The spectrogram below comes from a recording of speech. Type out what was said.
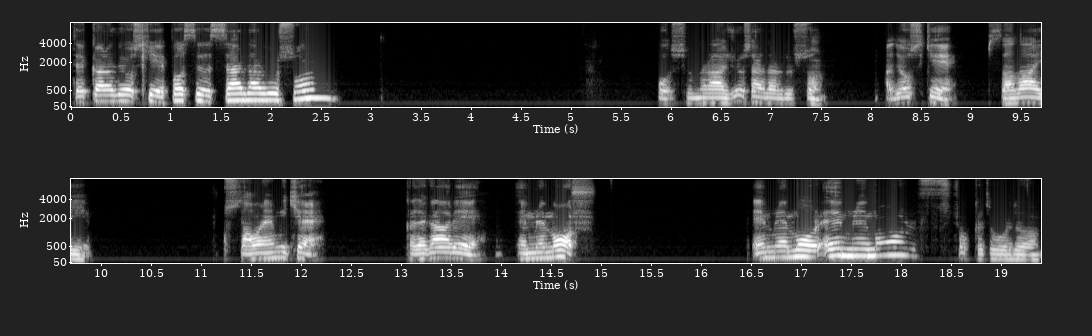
Tekrar Alioski. Pası Serdar Dursun. Pozisyonları harcıyor Serdar Dursun. Alioski. Salahi. Gustavo Henrique. Calegari. Emre Mor. Emre Mor. Emre Mor. Çok kötü vurdu.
